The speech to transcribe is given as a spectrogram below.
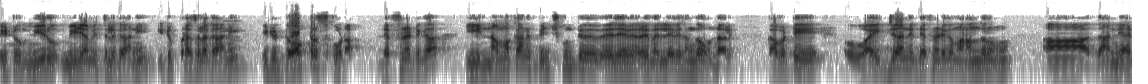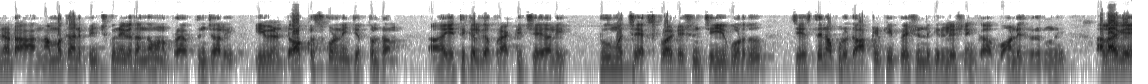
ఇటు మీరు మీడియా మిత్రులు కానీ ఇటు ప్రజలు కానీ ఇటు డాక్టర్స్ కూడా డెఫినెట్గా ఈ నమ్మకాన్ని పెంచుకుంటూ వెళ్ళే- విధంగా ఉండాలి. కాబట్టి వైద్యాన్ని డెఫినెట్గా మనందరం దాన్ని అయినట్టు ఆ నమ్మకాన్ని పెంచుకునే విధంగా మనం ప్రయత్నించాలి. ఈవెన్ డాక్టర్స్ కూడా నేను చెప్తుంటాను ఎథికల్గా ప్రాక్టీస్ చేయాలి. టూ మచ్ ఎక్స్ప్లాయిటేషన్ చేయకూడదు. చేస్తేనే అప్పుడు డాక్టర్కి పేషెంట్కి రిలేషన్ ఇంకా బాండేజ్ పెరుగుతుంది. అలాగే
